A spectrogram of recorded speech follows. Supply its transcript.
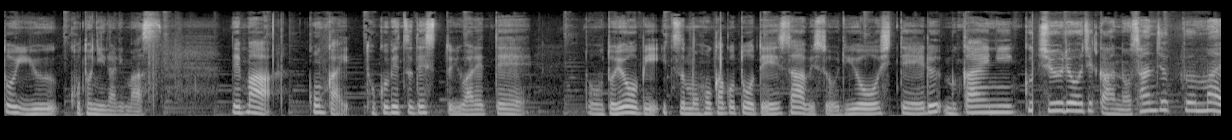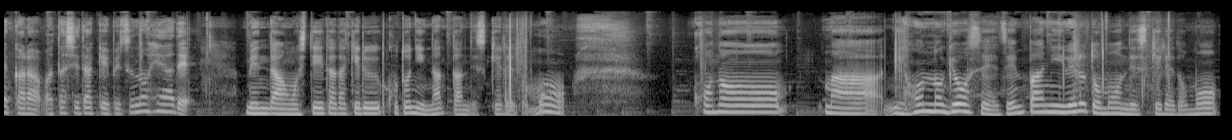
ということになります。でまあ今回特別ですと言われて土曜日いつも放課後等デイサービスを利用している迎えに行く終了時間の30分前から私だけ別の部屋で面談をしていただけることになったんですけれどもこのまあ日本の行政全般に言えると思うんですけれども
